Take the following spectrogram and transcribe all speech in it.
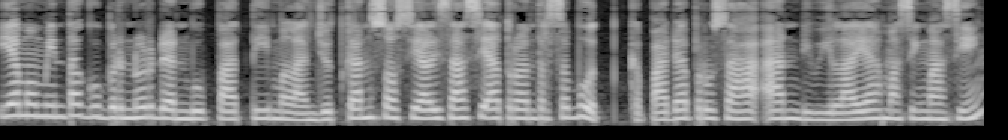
ia meminta gubernur dan bupati melanjutkan sosialisasi aturan tersebut kepada perusahaan di wilayah masing-masing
